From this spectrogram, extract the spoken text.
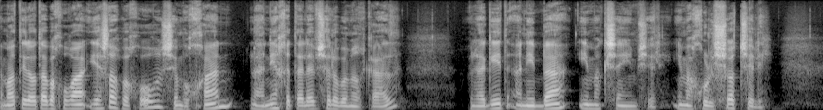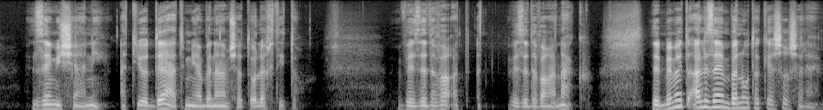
אמרתי לאותה בחורה, יש לך בחור שמוכן להניח את הלב שלו במרכז, ולהגיד, אני בא עם הקשיים שלי, עם החולשות שלי. זה מי שאני. את יודעת מי הבן אדם שאת הולכת איתו. וזה דבר, וזה דבר ענק. ובאמת, על זה הם בנו את הקשר שלהם,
